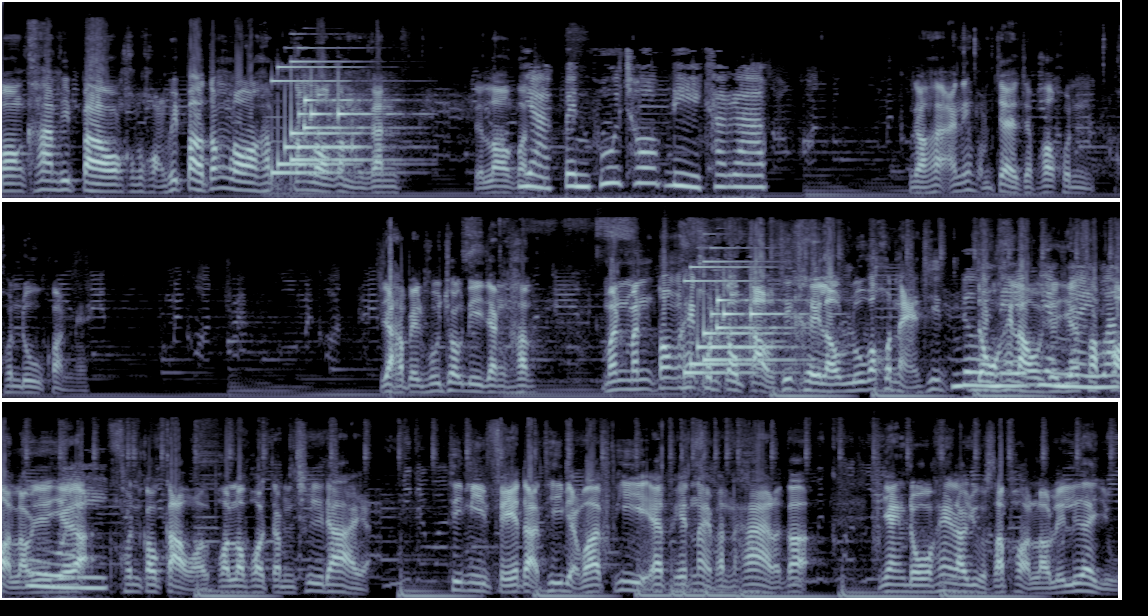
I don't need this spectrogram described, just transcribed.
มองข้ามพี่เปาของของพี่เปาต้องรอครับ ต้องรอก่อนเหมือนกัน เดี๋ยวรอก่อน อยากเป็นผู้โชคดีครับ เดี๋ยวฮะอันนี้ผมแจกเฉพาะคนคนดูก่อนไง อยากเป็นผู้โชคดีจังครับ มันมันต้องให้คนเก่าๆที่เคยเรารู้ว่าคนไหนที่โดเนทโดให้เราเยยังไงอะๆซัพพอร์ตวะเราเยอะๆอะคุยคนเก่าๆอะพอเราพอจำชื่อได้อะที่มีเฟซอะที่แบบว่าพี่แอดเพจหน่อยพันห้าแล้วก็ยังโดให้เราอยู่ซัพพอร์ตเราเรื่อยๆอยู่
